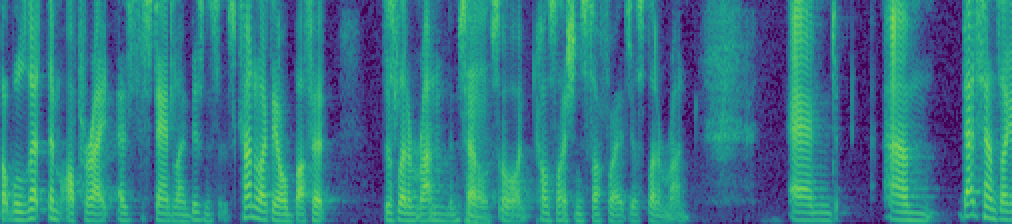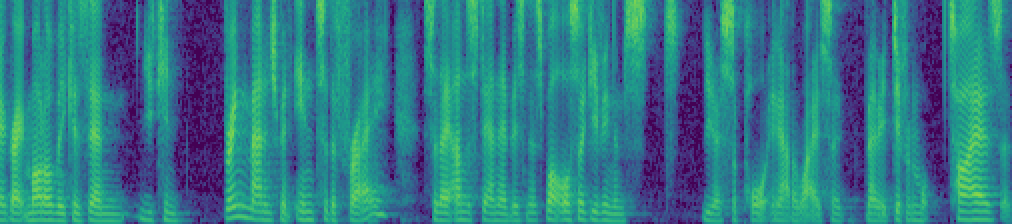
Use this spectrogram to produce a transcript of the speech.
but we'll let them operate as the standalone businesses, kind of like the old Buffett just let them run themselves, or Constellation software, just let them run. And um, that sounds like a great model because then you can bring management into the fray so they understand their business while also giving them you know support in other ways. So maybe different tires uh,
